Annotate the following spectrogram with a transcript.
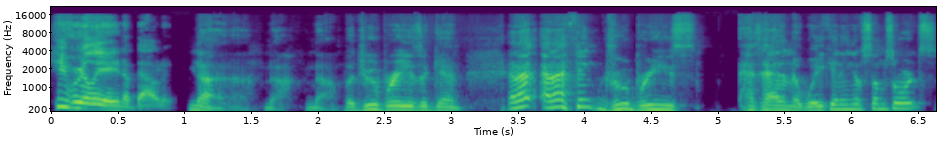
he really ain't about it. No, no, no, no. But Drew Brees again, and I and I think Drew Brees has had an awakening of some sorts,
